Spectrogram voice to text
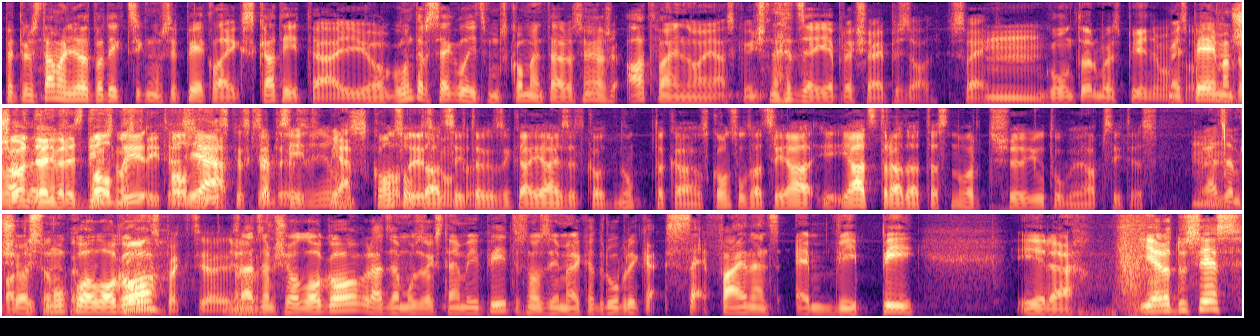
bet pirms tam man ļoti patīk, cik mums ir pieklājīgi skatītāji. Jo Gunārs Eglīts mums komentāros vienkārši atvainojās, ka viņš neredzēja iepriekšējo epizodi. Sveiki! Mm. Gunter, mēs pieņemam. Mēs pieņemam to Šonadēļ atvainojumu. varēs divas Paldies, noskatīties. paldies. Jā, ka starp skaties. citu, jā, uz konsultāciju, Gunter. tā, kā, jāaiziet kaut nu, tā kā uz konsultāciju, jā, jāatstrādā tas, nu, var YouTube apsīties. Mm. Redzam šo Patīt smuko logo. Konspekts, jā, jā. Redzam šo logo, redzam uzrakstu MVP. Tas nozīmē, ka rubrika Sefinance MVP ir uh, ieradusies.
